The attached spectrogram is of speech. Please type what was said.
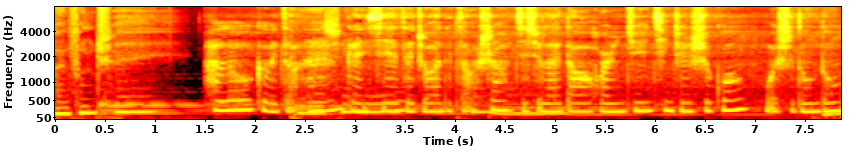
晚风吹。Hello，各位早安！感谢在周二的早上继续来到华人居清晨时光，我是东东。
